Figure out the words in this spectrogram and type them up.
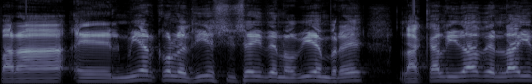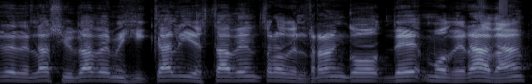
Para el miércoles 16 de noviembre, la calidad del aire de la ciudad de Mexicali está dentro del rango de moderada,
